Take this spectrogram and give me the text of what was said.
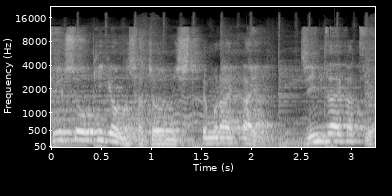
中小企業の社長に知ってもらいたい人材活用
